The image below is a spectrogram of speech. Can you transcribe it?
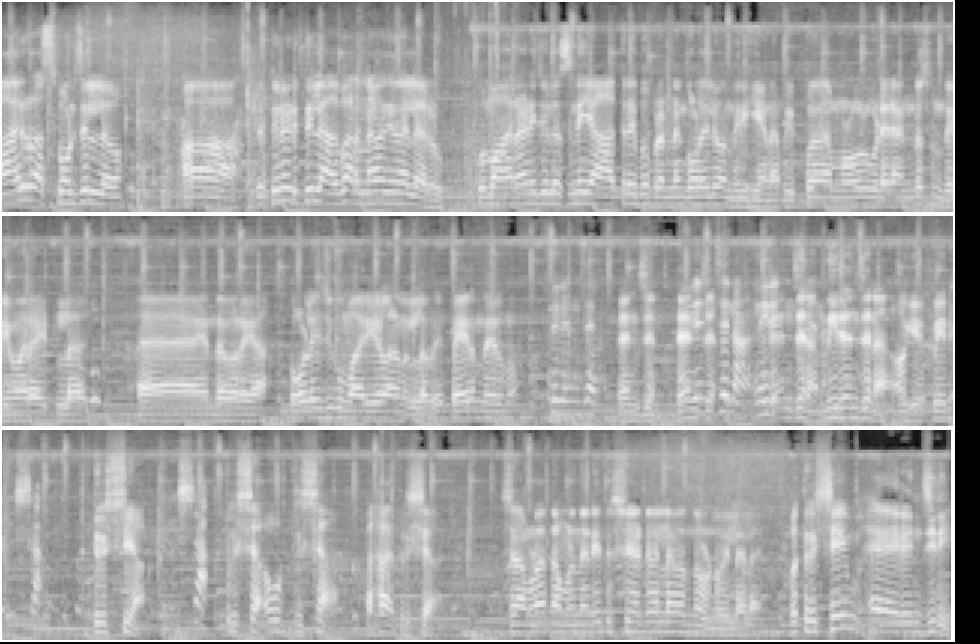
ആരും റെസ്പോൺസ് ഇല്ലല്ലോ. ആ ഋത്വിൻ എടുത്തില്ല. അത് പറഞ്ഞാൽ മതി എല്ലാവരും. ഇപ്പൊ മഹാറാണി ജ്വല്ലേഴ്സിന്റെ യാത്ര ഇപ്പൊ ബ്രണ്ടൻ കോളേജിൽ വന്നിരിക്കുകയാണ്. അപ്പൊ ഇപ്പൊ നമ്മളോട് ഇവിടെ രണ്ട് സുന്ദരിമാരായിട്ടുള്ള എന്താ പറയാ കോളേജ് കുമാരികളാണ് ഉള്ളത് പേരെന്തായിരുന്നു രഞ്ജൻ. രഞ്ജൻ. രഞ്ജന, നിരഞ്ജന. രഞ്ജന. നിരഞ്ജന. ഓക്കെ പേര്? ദൃശ്യ തൃഷ. ഓ തൃഷ. ആ തൃഷ. പക്ഷെ നമ്മുടെ തമിഴ്നാട്ടിൽ തൃശ്ശയായിട്ട് വല്ല ബന്ധമുണ്ടോ ഇല്ലല്ലേ? അപ്പൊ തൃശ്ശയും രഞ്ജിനി.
